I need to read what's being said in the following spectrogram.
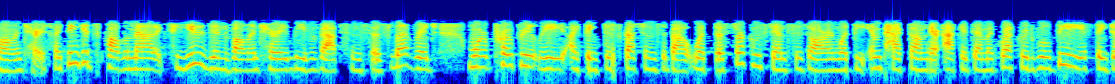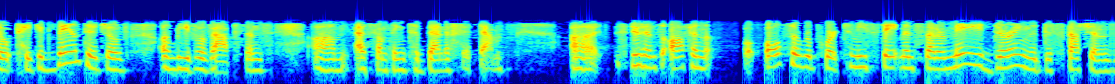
voluntary. So I think it's problematic to use involuntary leave of absence as leverage. More appropriately, I think discussions about what the circumstances are and what the impact on their academic record will be if they don't take advantage of a leave of absence um, as something to benefit them. Uh, students often also report to me statements that are made during the discussions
